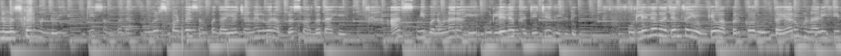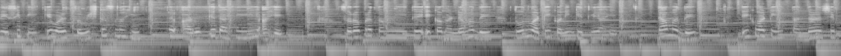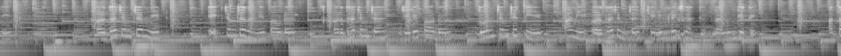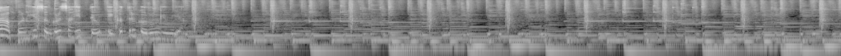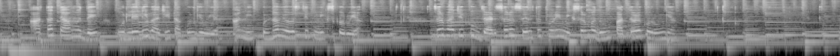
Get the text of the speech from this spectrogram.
नमस्कार मंडळी मी Sampada hunger spot by Sampada या चॅनलवर आपलं स्वागत आहे. आज मी बनवणार आहे उरलेल्या भाजीचे धिरडे. उरलेल्या भाज्यांचा योग्य वापर करून तयार होणारी ही रेसिपी केवळ चविष्टच नाही तर आरोग्यदायीही आहे. सर्वप्रथम मी इथे एका भांड्यामध्ये दोन वाटी कणिक घेतली आहे. त्यामध्ये एक वाटी तांदळाचे पीठ अर्धा चमचा मीठ एक चमचा धने पावडर अर्धा चमचा जिरे पावडर दोन चमचे तीळ आणि अर्धा चमचा चिली फ्लेक्स घातले घालून घेते. आता आपण हे सगळं साहित्य एकत्र करून घेऊया. आता त्यामध्ये उरलेली भाजी टाकून घेऊया आणि पुन्हा व्यवस्थित मिक्स करूया. जर भाजी खूप जाडसर असेल तर थोडी मिक्सरमधून पातळ करून घ्या.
